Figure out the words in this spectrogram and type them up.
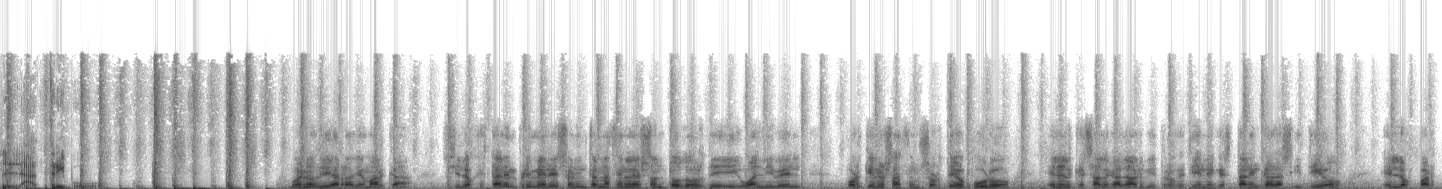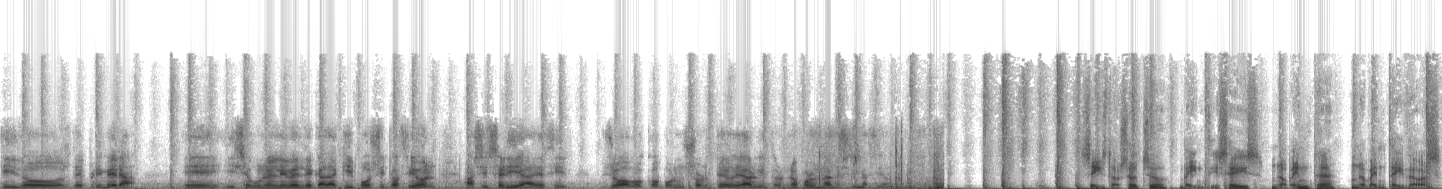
La tribu. Buenos días, Radio Marca. Si los que están en primera y son internacionales son todos de igual nivel, ¿por qué no se hace un sorteo puro en el que salga el árbitro que tiene que estar en cada sitio en los partidos de primera? Eh, y según el nivel de cada equipo o situación, así sería. Es decir, yo aboco por un sorteo de árbitros, no por una designación. 628 26 90 92.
